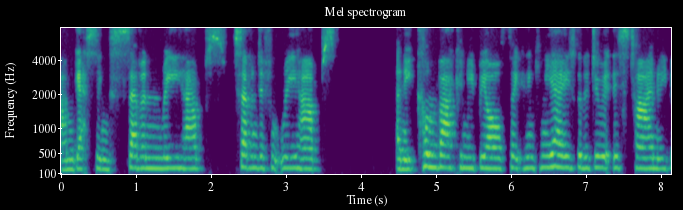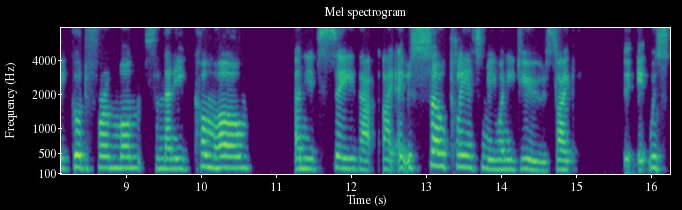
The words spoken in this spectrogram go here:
I'm guessing, seven rehabs, seven different rehabs. And he'd come back and you'd be all thinking, yeah, he's going to do it this time. And he'd be good for a month. And then he'd come home and you'd see that, like, it was so clear to me when he'd used, like, it, it was,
